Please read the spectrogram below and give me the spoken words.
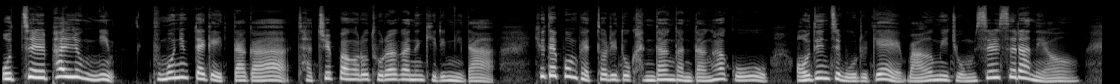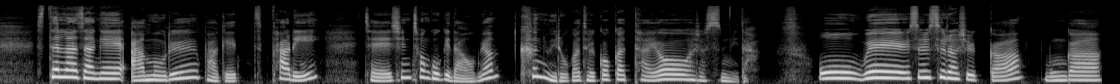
5786님, 부모님 댁에 있다가 자취방으로 돌아가는 길입니다. 휴대폰 배터리도 간당간당하고 어딘지 모르게 마음이 좀 쓸쓸하네요. 스텔라장의 아모르 바게트 파리 제 신청곡이 나오면 큰 위로가 될 것 같아요 하셨습니다. 오, 왜 쓸쓸하실까? 뭔가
